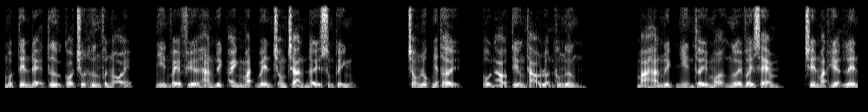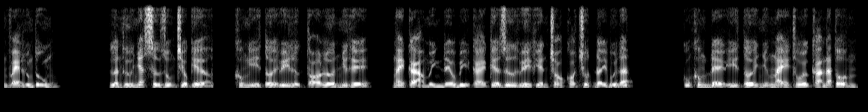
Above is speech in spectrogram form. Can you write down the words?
một tên đệ tử có chút hưng phấn nói, nhìn về phía hàn Lịch ánh mắt bên trong tràn đầy sùng kính. Trong lúc nhất thời, ồn ào tiếng thảo luận không ngừng. Mà hàn Lịch nhìn thấy mọi người vây xem, trên mặt hiện lên vẻ lúng túng. Lần thứ nhất sử dụng chiêu kia, không nghĩ tới uy lực to lớn như thế, ngay cả mình đều bị cái kia dư uy khiến cho có chút đầy bụi đất. Cũng không để ý tới những này thối cá nát tôm,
